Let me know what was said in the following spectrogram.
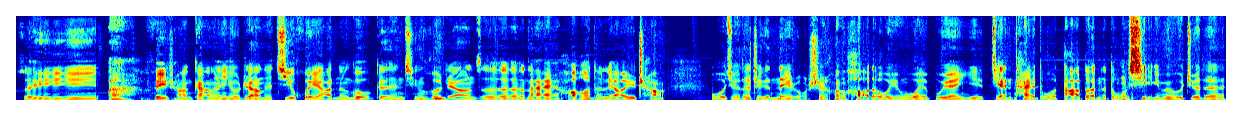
所以啊，非常感恩有这样的机会啊，能够跟清河这样子来好好的聊一场。我觉得这个内容是很好的，我因为我也不愿意剪太多大段的东西，因为我觉得，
